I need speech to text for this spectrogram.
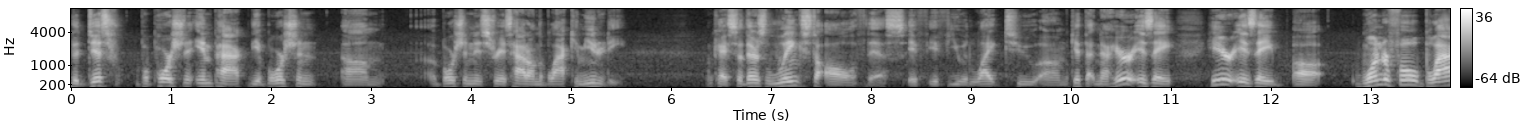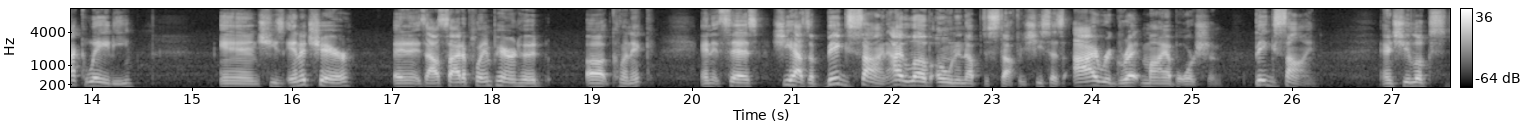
the disproportionate impact the abortion um, abortion industry has had on the black community. Okay, so there's links to all of this if, if you would like to um, get that. Now here is a here is a uh, wonderful black lady, and she's in a chair, and it's outside a Planned Parenthood uh, clinic and it says she has a big sign. I love owning up to stuff. And she says, I regret my abortion. Big sign. And she looks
